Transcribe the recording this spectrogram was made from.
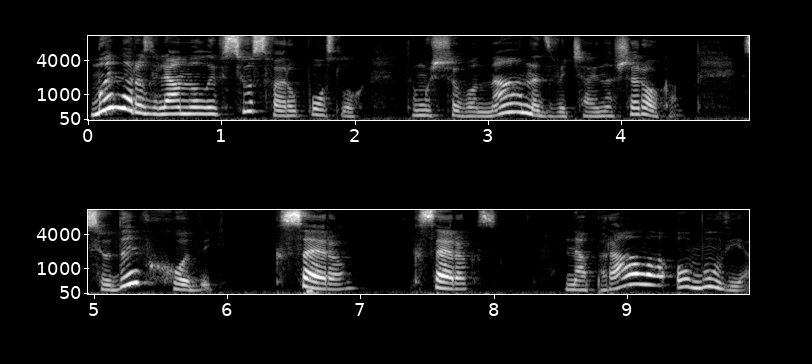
Ми не розглянули всю сферу послуг, тому що вона надзвичайно широка. Сюди входить ксеро, ксерокс, направа обув'я.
